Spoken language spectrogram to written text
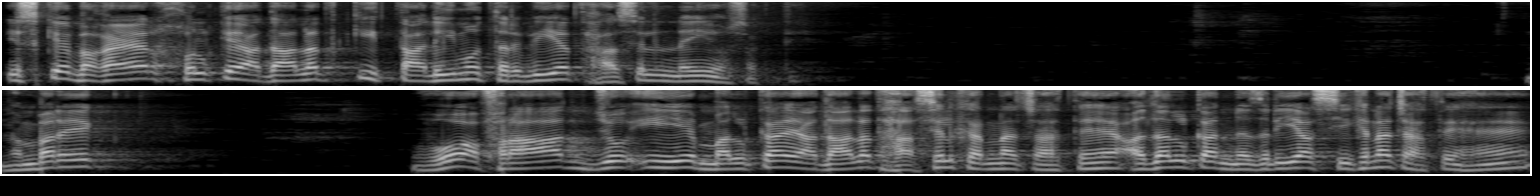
اس کے بغیر خلق عدالت کی تعلیم و تربیت حاصل نہیں ہو سکتی۔ نمبر ایک وہ افراد جو یہ ملکہ عدالت حاصل کرنا چاہتے ہیں، عدل کا نظریہ سیکھنا چاہتے ہیں،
